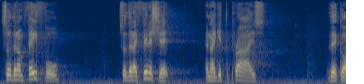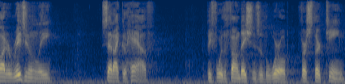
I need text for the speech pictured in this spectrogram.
so that I'm faithful, so that I finish it and I get the prize that God originally said I could have before the foundations of the world. Verse 13,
